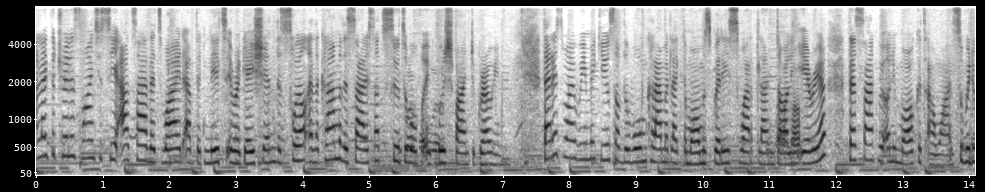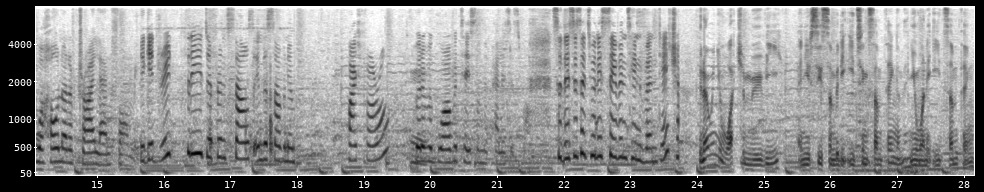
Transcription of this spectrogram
Unlike the trellis vines you see outside that's wide up that needs irrigation, the soil and the climate of the site is not suitable for a bush vine to grow in. That is why we make use of the warm climate like the Malmesbury, Swartland, Darling Uh-huh. area. That site we only market our wines, so we do a whole lot of dry land farming. You get re- three different styles in the Sauvignon. Quite floral, mm. bit of a guava taste on the palate as well. So this is a 2017 vintage. You know when you watch a movie and you see somebody eating something and then you want to eat something?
